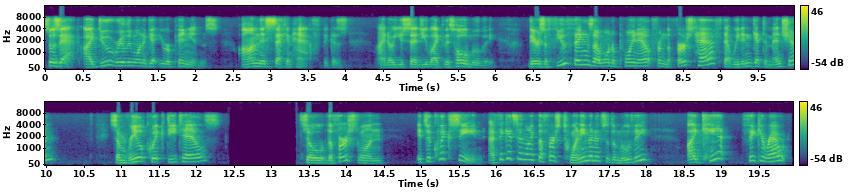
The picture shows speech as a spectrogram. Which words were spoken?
So Zach, I do really want to get your opinions on this second half because I know you said you like this whole movie. There's a few things I want to point out from the first half that we didn't get to mention. Some real quick details. So the first one, it's a quick scene. I think it's in like the first 20 minutes of the movie. I can't figure out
